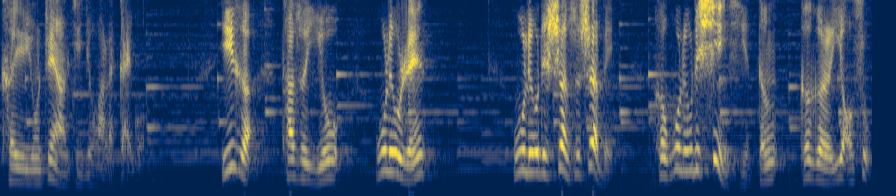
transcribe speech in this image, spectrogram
可以用这样几句话来概括：一个，它是由物流人、物流的设施设备和物流的信息等各个要素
